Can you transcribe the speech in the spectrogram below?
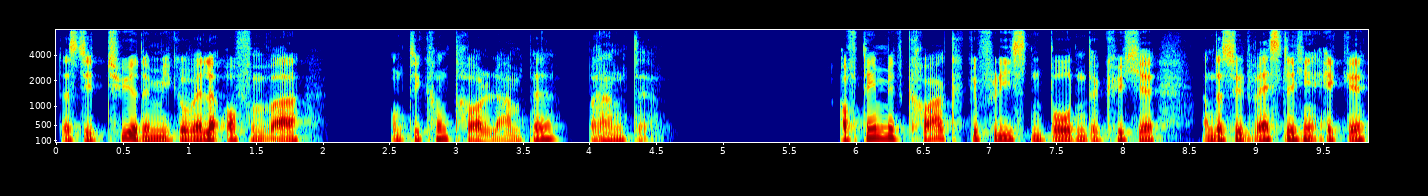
dass die Tür der Mikrowelle offen war und die Kontrolllampe brannte. Auf dem mit Kork gefliesten Boden der Küche an der südwestlichen Ecke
